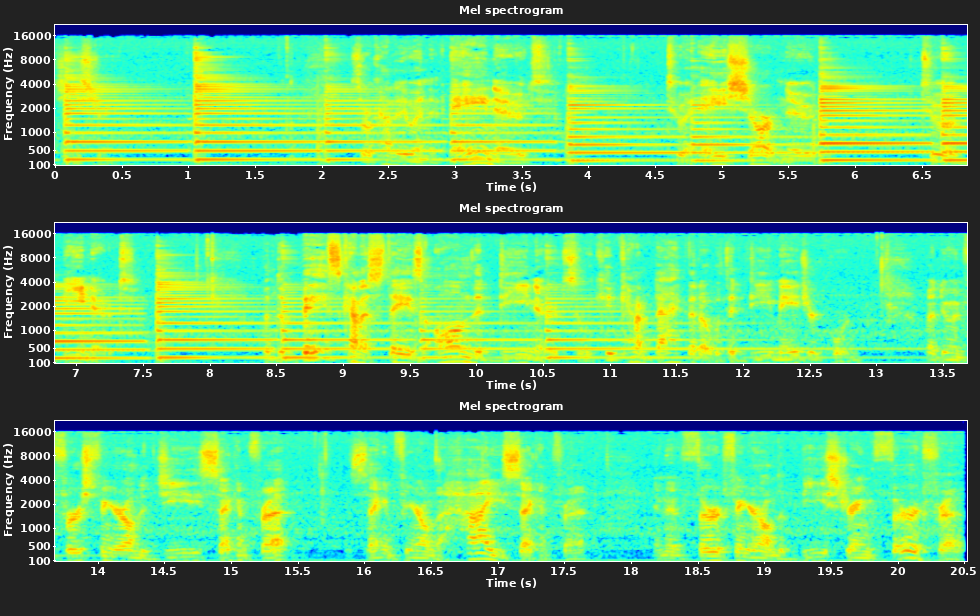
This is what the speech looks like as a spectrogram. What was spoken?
G string. So we're kind of doing an A note to an A sharp note to a B note the bass kind of stays on the D note, so we could kind of back that up with a D major chord by doing first finger on the G second fret, second finger on the high E second fret, and then third finger on the B string third fret.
